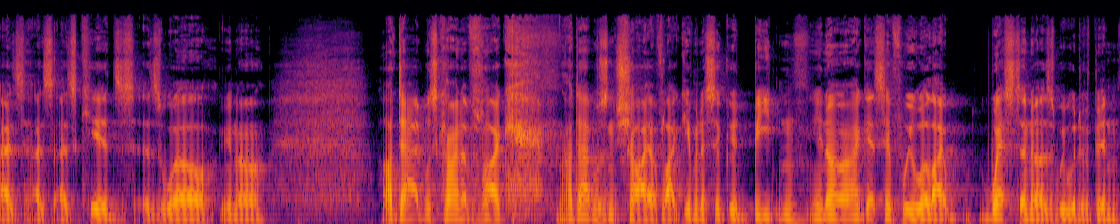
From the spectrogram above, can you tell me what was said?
as as as kids as well. You know, our dad was kind of like our dad wasn't shy of like giving us a good beating. You know, I guess if we were like Westerners, we would have been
